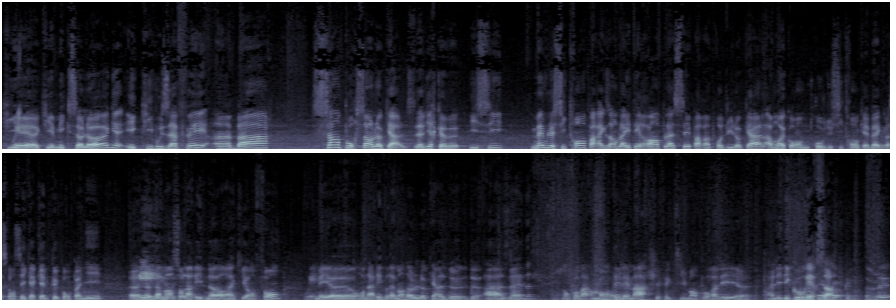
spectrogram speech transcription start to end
qui, Oui. est, euh, qui est mixologue et qui vous a fait un bar 100% local. C'est-à-dire que ici, même le citron, par exemple, a été remplacé par un produit local, à moins qu'on trouve du citron au Québec, parce qu'on sait qu'il y a quelques compagnies, euh, Oui. notamment sur la rive nord, hein, qui en font. Mais euh, on arrive vraiment dans le local de, de A à Z. Donc on va remonter les marches, effectivement, pour aller, euh, aller découvrir ça. Re-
